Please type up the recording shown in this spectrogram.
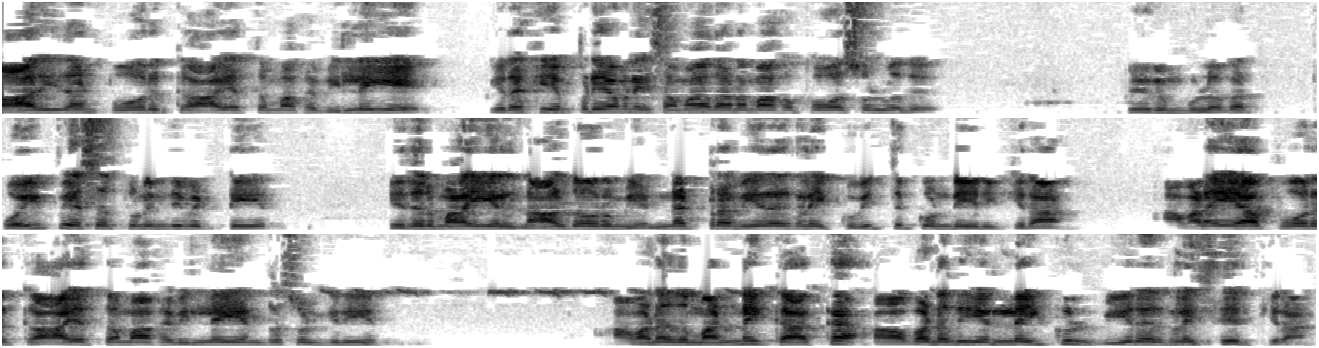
பாரிதான் போருக்கு ஆயத்தமாகவில்லையே பிறகு எப்படி அவனை சமாதானமாக போக சொல்வது? பெரும்புலவர் பொய் பேச துணிந்து விட்டீர் எதிர்மலையில் நாள்தோறும் எண்ணற்ற வீரர்களை குவித்துக் கொண்டிருக்கிறான். அவனையா போருக்கு ஆயத்தமாகவில்லை என்று சொல்கிறீர்? அவனது மண்ணை காக்க அவனது எல்லைக்குள் வீரர்களை சேர்க்கிறான்.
